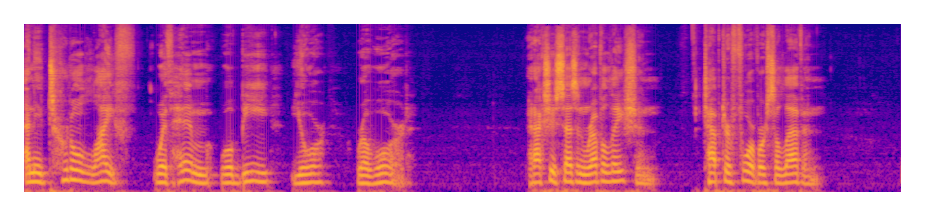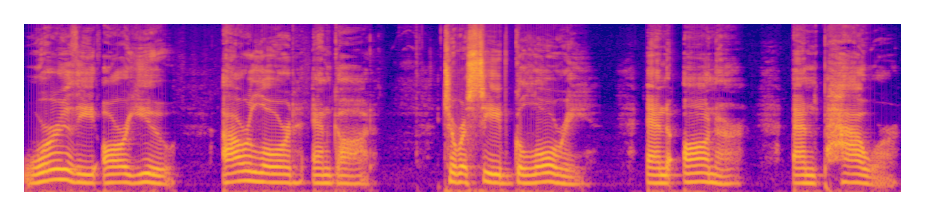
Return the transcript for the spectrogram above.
An eternal life with Him will be your reward. It actually says in Revelation chapter 4, verse 11 Worthy are you, our Lord and God, to receive glory and honor and power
